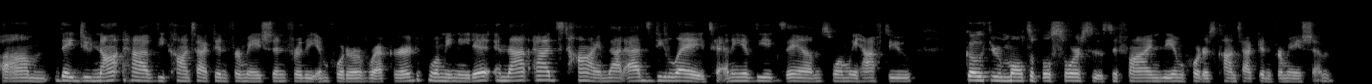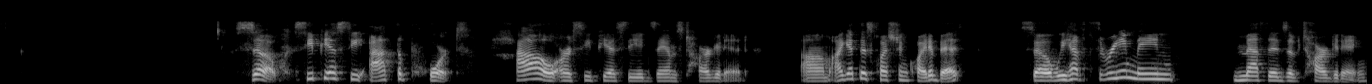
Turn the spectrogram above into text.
Um, they do not have the contact information for the importer of record when we need it, and that adds time, that adds delay to any of the exams when we have to go through multiple sources to find the importer's contact information. So CPSC at the port, how are CPSC exams targeted? Um, I get this question quite a bit. So we have three main methods of targeting.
